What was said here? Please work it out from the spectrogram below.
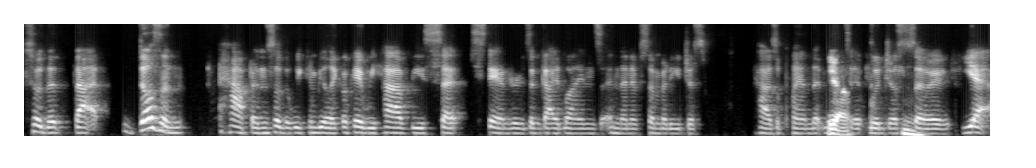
so that that doesn't happen so that we can be like okay we have these set standards and guidelines and then if somebody just has a plan that meets it would just Mm. say yeah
